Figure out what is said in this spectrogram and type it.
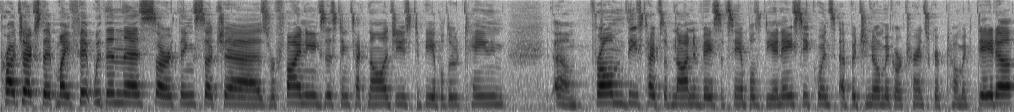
Projects that might fit within this are things such as refining existing technologies to be able to obtain um, from these types of non-invasive samples DNA sequence, epigenomic or transcriptomic data,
